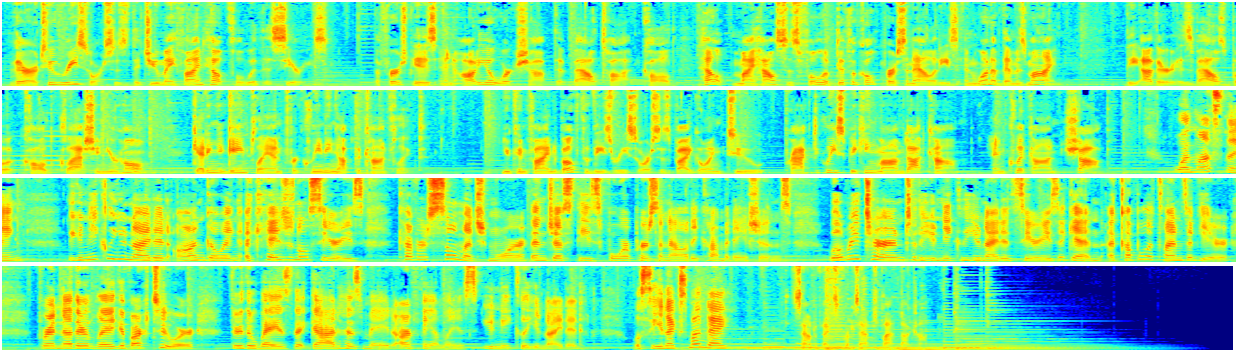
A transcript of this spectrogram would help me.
There are two resources that you may find helpful with this series. The first is an audio workshop that Val taught called Help, My House is Full of Difficult Personalities, and One of Them is Mine. The other is Val's book called Clash in Your Home Getting a Game Plan for Cleaning Up the Conflict. You can find both of these resources by going to practicallyspeakingmom.com and click on Shop. One last thing the Uniquely United ongoing occasional series covers so much more than just these four personality combinations. We'll return to the Uniquely United series again a couple of times a year for another leg of our tour through the ways that God has made our families uniquely united. We'll see you next Monday. Sound effects from zapsplat.com.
